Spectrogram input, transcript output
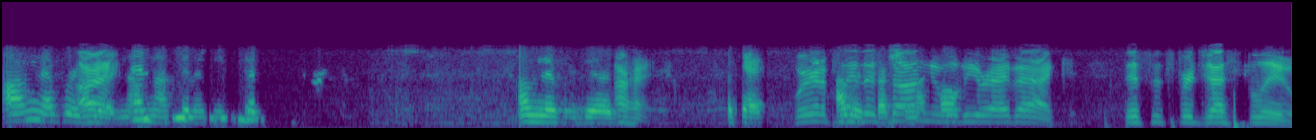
I'm never good. Right. And I'm not going to be good. I'm never good. All right. Okay. We're gonna play this song and we'll be right back. This is for Jess Blue.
